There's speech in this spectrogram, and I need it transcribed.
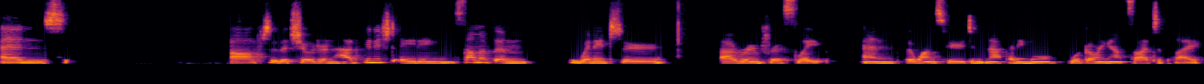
And after the children had finished eating, some of them went into a room for a sleep and the ones who didn't nap anymore were going outside to play.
